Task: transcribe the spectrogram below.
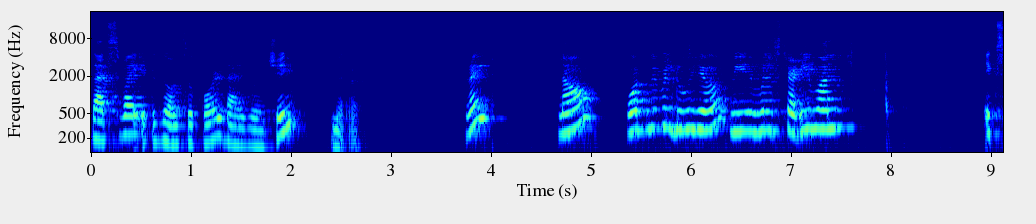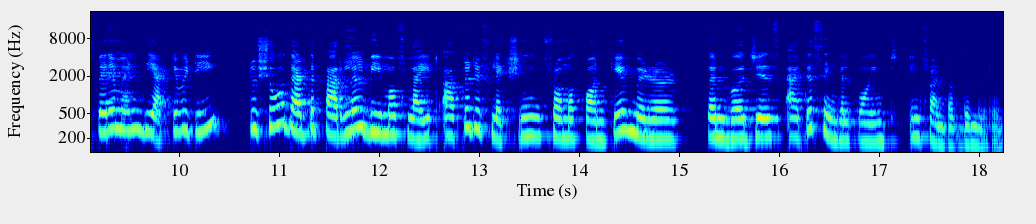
That's why it is also called diverging mirror. Right? Now what we will do here we will study one experiment the activity to show that the parallel beam of light after reflection from a concave mirror converges at a single point in front of the mirror.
